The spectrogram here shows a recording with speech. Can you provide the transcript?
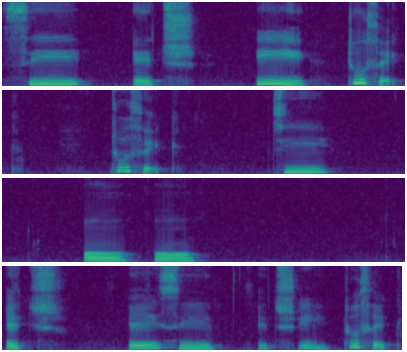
C, H, E toothache toothache T O O H A C H E toothache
